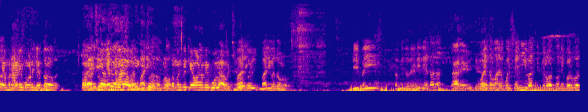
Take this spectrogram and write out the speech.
કે મને મોણ છે તો? હવે જે. હાસુની મારી કીધું. તમને જે કહેવાનું અમે બોલાવો મારી મારી વાત સાંભળો. બે ભાઈ તમે તો રેડી રહેતા હતા ને? હા, રેડી. કોઈ તમારે કોઈ શેની વાત પેલો હતો નહીં બરોબર?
